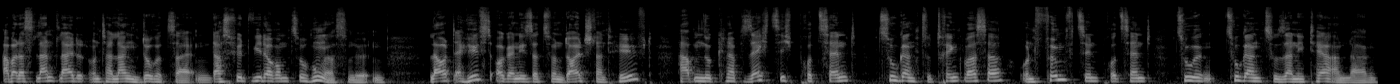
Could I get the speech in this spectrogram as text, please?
aber das Land leidet unter langen Dürrezeiten. Das führt wiederum zu Hungersnöten. Laut der Hilfsorganisation Deutschland hilft haben nur knapp 60 Prozent Zugang zu Trinkwasser und 15 Prozent Zugang, Zugang zu Sanitäranlagen.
